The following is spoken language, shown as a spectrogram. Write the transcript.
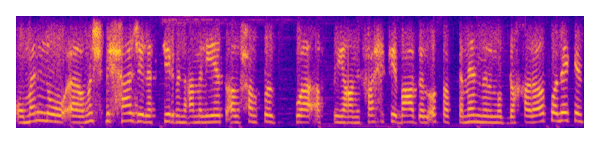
ومنه آه، مش بحاجة لكثير من عمليات الحفظ والصيانة. صحيح في بعض القصص كمان من المدخرات ولكن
